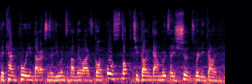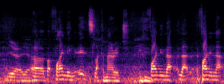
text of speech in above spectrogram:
They can pull you in directions that you wouldn't have otherwise gone or stopped you going down routes that you shouldn't really go. Yeah. Yeah. Uh, but finding, it's like a marriage, finding that, that, finding that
